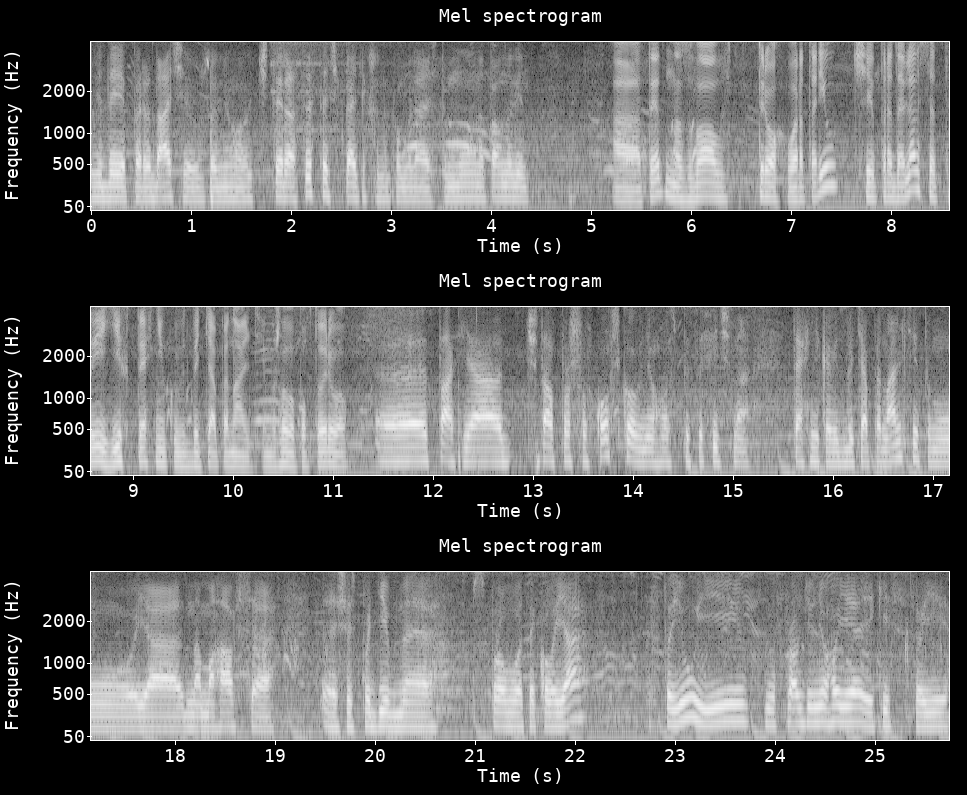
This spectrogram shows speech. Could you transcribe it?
віддає передачі. Вже в нього 4 асисти чи 5, якщо не помиляюсь, тому напевно він. А ти назвав трьох воротарів. Чи передивлявся ти їх техніку відбиття пенальті? Можливо, повторював? Е, так, я читав про Шовковського, в нього специфічна техніка відбиття пенальті, тому я намагався щось подібне спробувати, коли я стою, і насправді в нього є якісь свої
